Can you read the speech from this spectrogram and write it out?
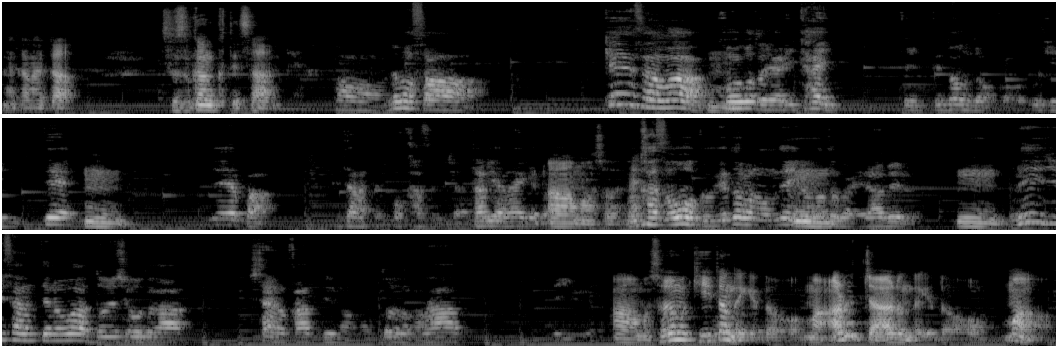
なかなか続かんくてさ、みたいな。ああでもさ、ケンさんはうんこういうことやりたいって言ってどんどんこう受けに行って、うん。で、やっぱ、下手なってこう数打ち当たりはないけど、ああ、まあそうだね。数多く受け取るもんでいろんなとこが選べる。うん。レイジさんってのはどういう仕事がしたいのかっていうのは持っとるのかなっていう。ああ、まあそれも聞いたんだけど、まああるっちゃあるんだけど、まあ、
